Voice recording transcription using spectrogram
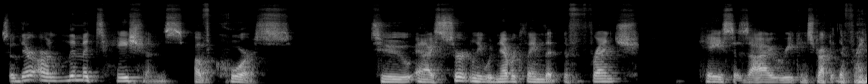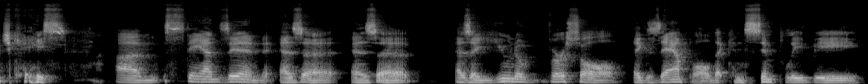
So there are limitations, of course, to, and I certainly would never claim that the French case as I reconstructed the French case um, stands in as a as a as a universal example that can simply be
